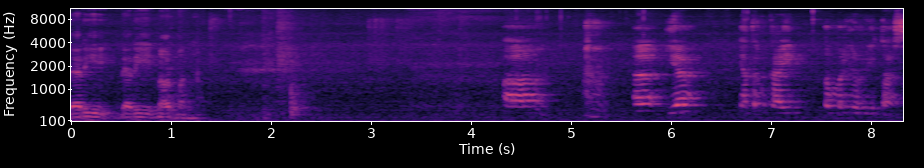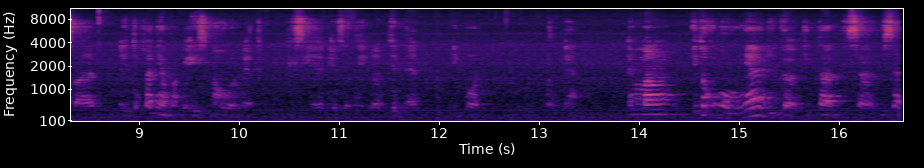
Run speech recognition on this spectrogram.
dari dari Norman? Uh, uh, ya, yang terkait pemprioritasan itu kan yang pakai Eisenhower matrix ya, biasanya urgent and important. Ya. Emang itu umumnya juga kita bisa bisa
